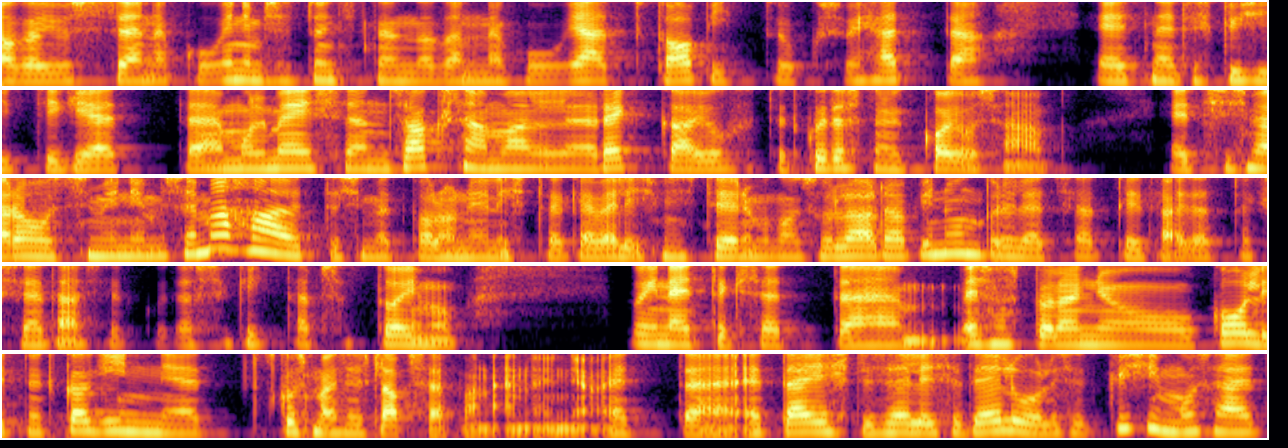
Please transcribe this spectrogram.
aga just see nagu inimesed tundsid, et nad on nagu jäetud abituks või hätta. Et näiteks küsitigi, et äh, mul mees on Saksamaal rekkajuht, et kuidas ta nüüd koju saab. et siis me rahustasime inimese maha, ütlesime, et palun helistage välisministeeriumi konsulaarabi numbrile, et sealt teid aidatakse edasi, et kuidas see kõik täpselt toimub. või näiteks, et äh, esmaspäeval on ju koolid nüüd ka kinni, et kus ma siis lapse panen, on ju, et, et täiesti sellised elulised küsimused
